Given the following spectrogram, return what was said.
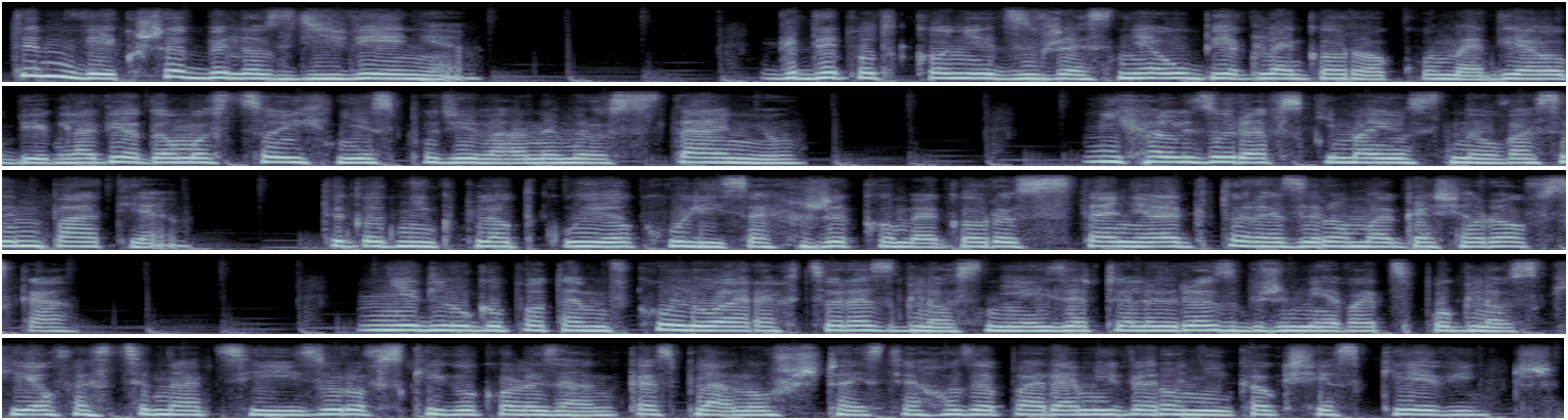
Tym większe było zdziwienie. Gdy pod koniec września ubiegłego roku media obiegła wiadomość o ich niespodziewanym rozstaniu. Michał Zurawski ma już nowa sympatia. Tygodnik plotkuje o kulisach rzekomego rozstania aktora z Roma Gasiorowska. Niedługo potem w kuluarach coraz głośniej zaczęły rozbrzmiewać pogłoski o fascynacji Zurowskiego koleżanka z planu szczęścia choza parami Weronika Ksiaskiewicz,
